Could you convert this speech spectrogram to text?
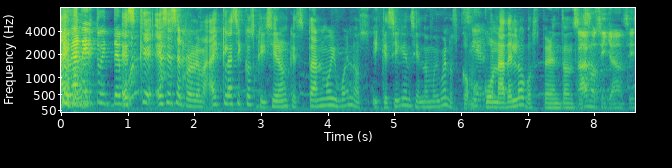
que vean el tweet de Es Moon. que ese es el problema. Hay clásicos que hicieron que están muy buenos y que siguen siendo muy buenos, como Cierto. Cuna de Lobos. Pero entonces, Ah, no, sí, ya, sí. si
